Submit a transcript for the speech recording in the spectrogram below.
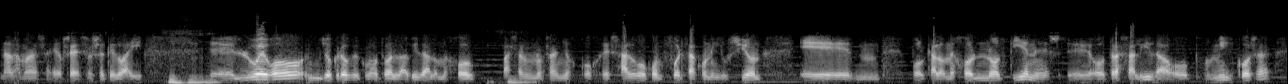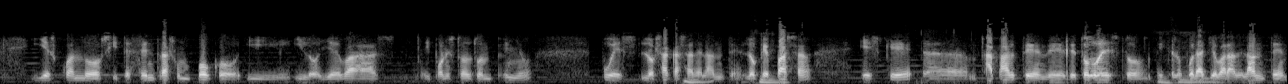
nada más, eh, o sea, eso se quedó ahí. eh, luego, yo creo que como toda la vida, a lo mejor pasan unos años, coges algo con fuerza, con ilusión, eh, porque a lo mejor no tienes eh, otra salida o por mil cosas, y es cuando si te centras un poco y, y lo llevas y pones todo tu empeño, pues lo sacas adelante. Lo que pasa es que, eh, aparte de, de, todo esto y que lo puedas llevar adelante,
